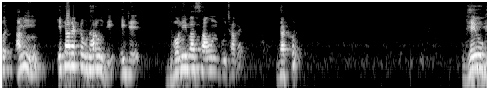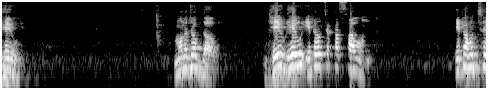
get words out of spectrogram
তো আমি এটার একটা উদাহরণ দিই, এই যে ধ্বনি বা সাউন্ড বুঝাবে, দেখো। ঘেউ ঘেউ। মনোযোগ দাও। ঘেউ ঘেউ, এটা হচ্ছে একটা সাউন্ড এটা হচ্ছে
